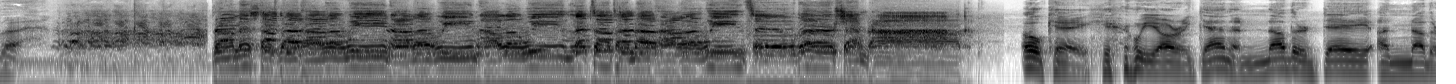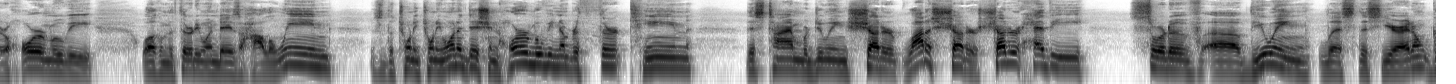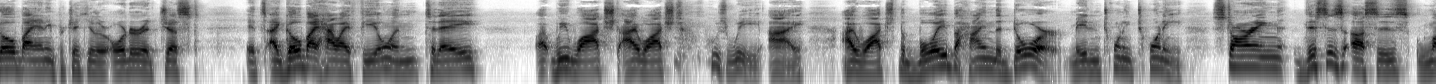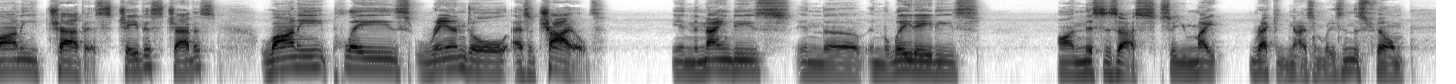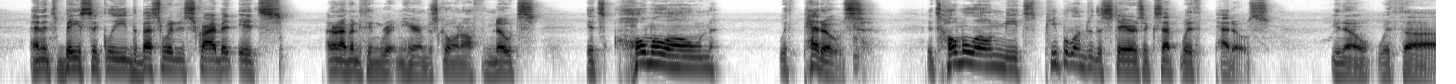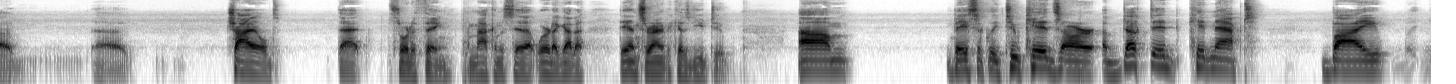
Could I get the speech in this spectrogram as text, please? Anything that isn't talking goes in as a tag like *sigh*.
bleh. Promise talks about Halloween, Halloween, Halloween. Let's all talk about Halloween, Silver Shamrock. Okay, *laughs* here we are again. Another day, another horror movie. Welcome to 31 Days of Halloween. This is the 2021 edition, horror movie number 13. This time we're doing Shudder, a lot of Shudder, Shudder heavy sort of uh, viewing list this year. I don't go by any particular order. It just it's I go by how I feel. And today uh, we watched. I watched. *laughs* Who's we? I. I watched The Boy Behind the Door, made in 2020, starring This Is Us's Lonnie Chavis. Chavis? Chavis? Lonnie plays Randall as a child in the 90s, in the in the late 80s on This Is Us. So you might recognize him, but he's in this film. And it's basically the best way to describe it. It's I don't have anything written here. I'm just going off of notes. It's Home Alone with pedos. It's Home Alone meets People Under the Stairs, except with pedos. You know, with uh, uh, child, that sort of thing. I'm not going to say that word. I got to dance around it because of YouTube. Um, basically, two kids are abducted, kidnapped by,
